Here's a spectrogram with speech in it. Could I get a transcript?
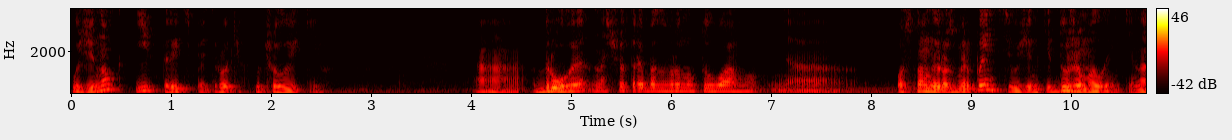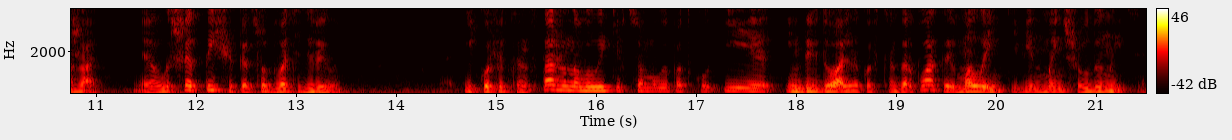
у жінок і 35 років у чоловіків. Друге, на що треба звернути увагу, основний розмір пенсії у жінки дуже маленький, на жаль, Е, лише 1520 гривень. І коефіцієнт стажу невеликий в цьому випадку, і індивідуальний коефіцієнт зарплати маленький, він менше одиниці.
